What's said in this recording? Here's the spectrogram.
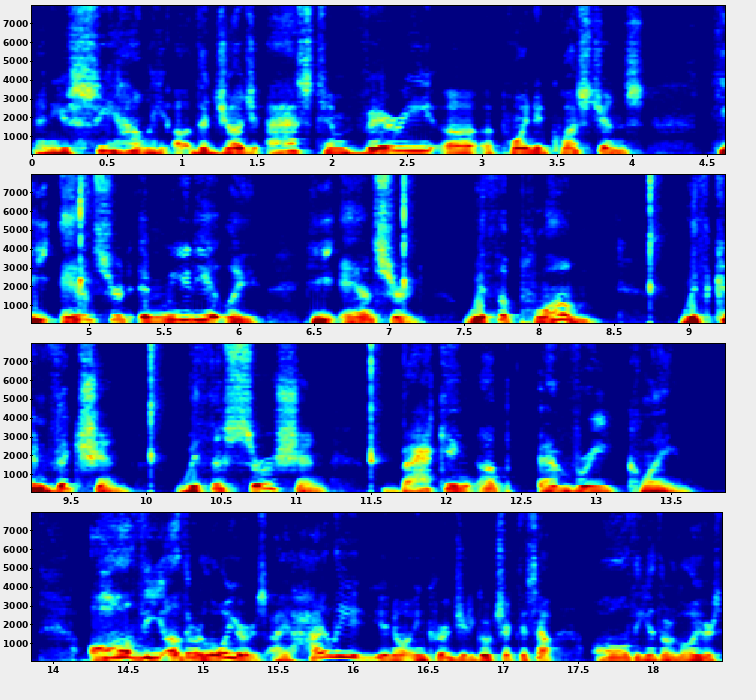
And you see how he, uh, the judge asked him very uh, pointed questions. He answered immediately. He answered with aplomb, with conviction, with assertion, backing up every claim. All the other lawyers, I highly, you know, encourage you to go check this out. All the other lawyers,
